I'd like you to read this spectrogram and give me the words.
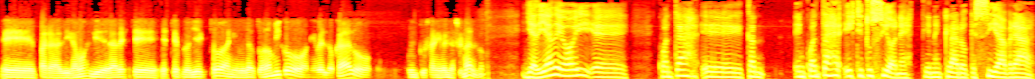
eh, para, digamos, liderar este, este proyecto a nivel autonómico o a nivel local o, incluso a nivel nacional, ¿no? Y a día de hoy, eh, ¿cuántas, eh, ¿en cuántas instituciones tienen claro que sí habrá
